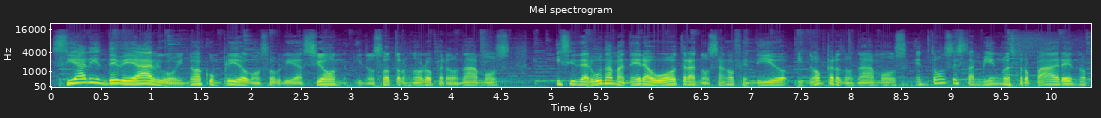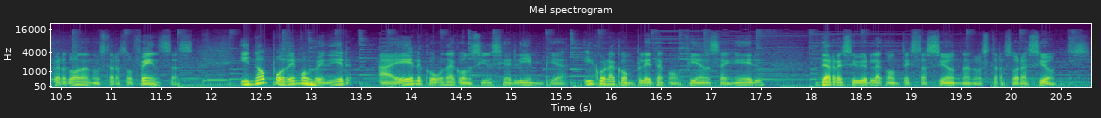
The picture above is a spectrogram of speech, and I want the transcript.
Si alguien debe algo y no ha cumplido con su obligación y nosotros no lo perdonamos, y si de alguna manera u otra nos han ofendido y no perdonamos, entonces también nuestro Padre no perdona nuestras ofensas. Y no podemos venir a Él con una conciencia limpia y con la completa confianza en Él de recibir la contestación a nuestras oraciones.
